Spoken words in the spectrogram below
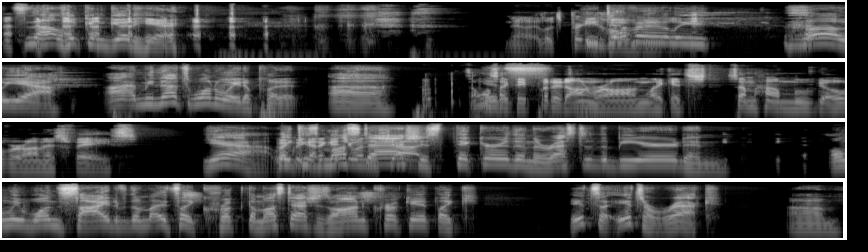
it's not looking good here. No, it looks pretty He homey. definitely Oh yeah. I I mean that's one way to put it. Uh It's almost like they put it on wrong. Like it's somehow moved over on his face. Yeah, Quick, like we his gotta you in the mustache is thicker than the rest of the beard, and only one side of the. It's like crook. The mustache is on crooked. Like it's a it's a wreck. Um,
